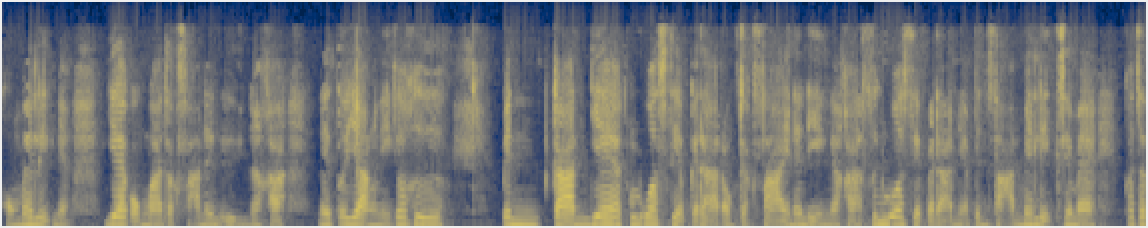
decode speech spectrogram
ของแม่เหล็กเนี่ยแยกออกมาจากสารอื่นๆนะคะ ในตัวอย่างนี้ก็คือ เป็นการแยกลวดเสียบกระดาษออกจากทรายนั่นเองนะคะ ซึ่งลวดเสียบกระดาษเนี่ยเป็นสารแม่เหล็กใช่ไหมก็จะ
